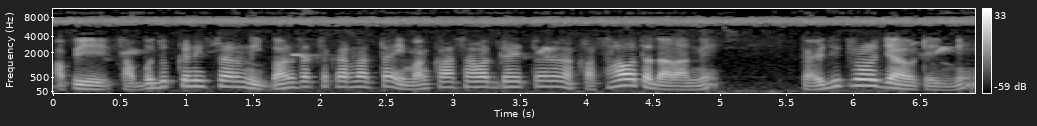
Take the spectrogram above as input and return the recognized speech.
අපි සබ්බදුක්ඛ නිස්සාරණ නිබ්බාන සත්‍ය කරණත්තයි මං කාසාවත් ගහිත්වල කසාවත දරන්නේ පැවිදි ප්‍රෝජාවට ඉන්නේ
